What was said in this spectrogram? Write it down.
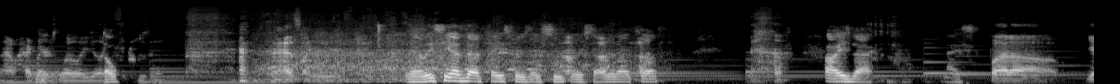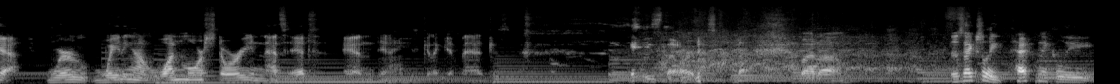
Now Hector's literally like Dos. frozen. That's like Yeah, at least he has that face where he's like super excited about stuff. Oh, he's back. Nice. but uh, yeah, we're waiting on one more story, and that's it. And yeah, he's gonna get mad because he's the artist. But um, there's actually technically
